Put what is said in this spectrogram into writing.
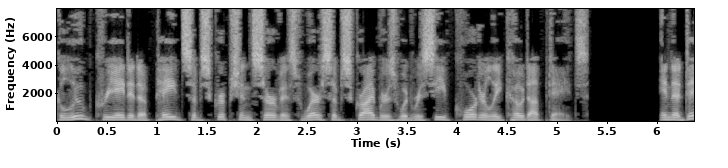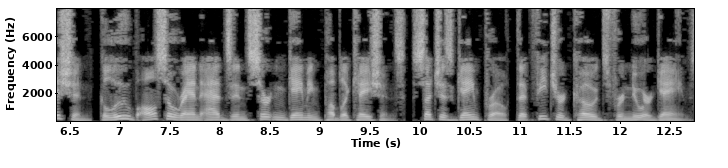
Galoob created a paid subscription service where subscribers would receive quarterly code updates. In addition, Galoob also ran ads in certain gaming publications, such as GamePro, that featured codes for newer games.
